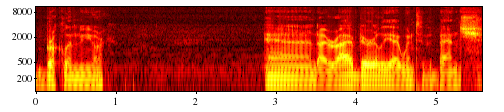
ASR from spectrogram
Brooklyn, New York. And I arrived early. I went to the bench.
